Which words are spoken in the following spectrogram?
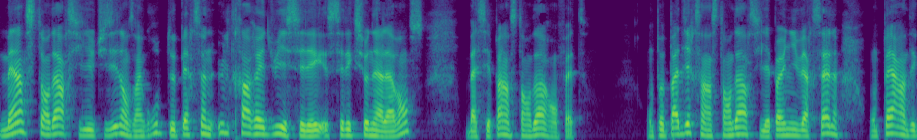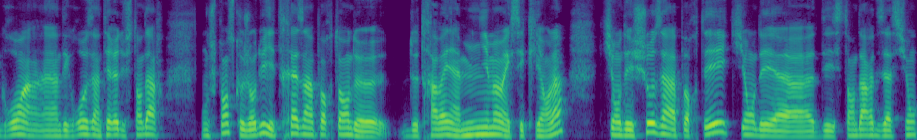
Mais un standard, s'il est utilisé dans un groupe de personnes ultra réduit et sélectionné à l'avance, bah c'est pas un standard en fait. On peut pas dire que c'est un standard s'il n'est pas universel, on perd un des gros, un, des gros intérêts du standard. Donc je pense qu'aujourd'hui, il est très important de, de, travailler un minimum avec ces clients-là, qui ont des choses à apporter, qui ont des, euh, des standardisations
